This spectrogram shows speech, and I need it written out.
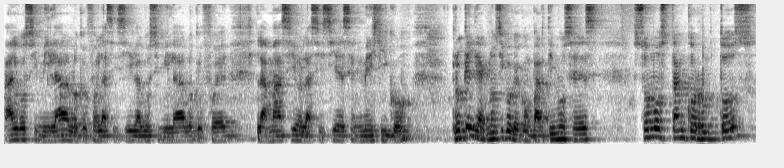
algo similar a lo que fue la CICIG, algo similar a lo que fue la MASI o la CICIES en México. Creo que el diagnóstico que compartimos es somos tan corruptos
